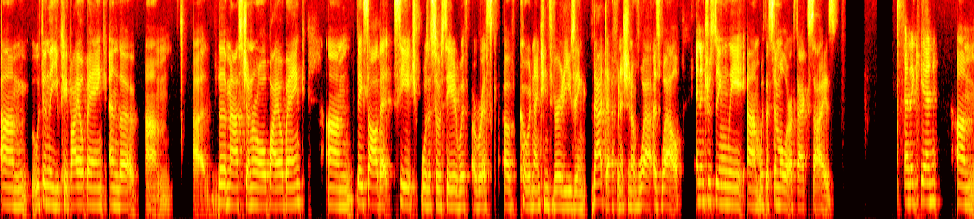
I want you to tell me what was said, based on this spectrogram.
um, within the UK Biobank and the um, uh, the Mass General Biobank, um, they saw that CH was associated with a risk of COVID 19 severity using that definition of what as well. And interestingly, um, with a similar effect size. And again, um,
